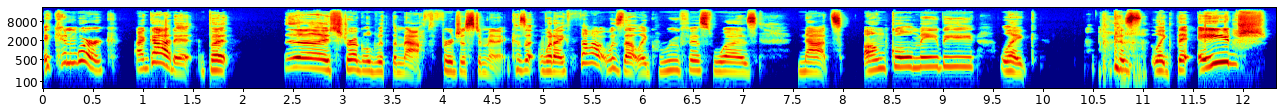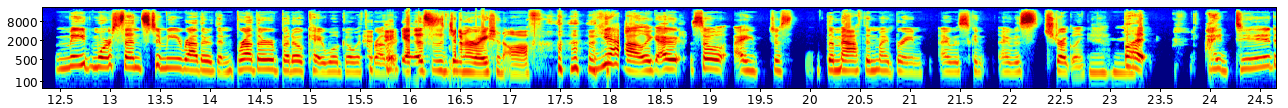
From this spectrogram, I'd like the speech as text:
It can work. I got it. But uh, I struggled with the math for just a minute cuz what I thought was that like Rufus was Nat's uncle maybe, like cuz like the age made more sense to me rather than brother, but okay, we'll go with brother. yeah, this is a generation off. yeah, like I so I just the math in my brain, I was I was struggling. Mm-hmm. But I did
